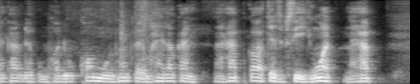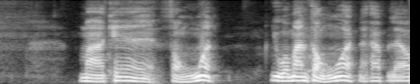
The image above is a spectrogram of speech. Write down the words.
นะครับเดี๋ยวผมขอดูข้อมูลเพิ่มเติมให้แล้วกันนะครับ ก็เจ็ดสิบสี่งวดนะครับ มาแค่สองงวด อยู่ประมาณสองงวดนะครับ แล้ว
